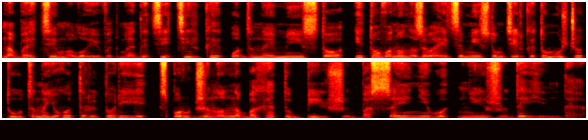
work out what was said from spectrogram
На беті малої ведмедиці тільки одне місто, і то воно називається містом тільки тому, що тут, на його території, споруджено набагато більше басейнів, ніж деінде.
